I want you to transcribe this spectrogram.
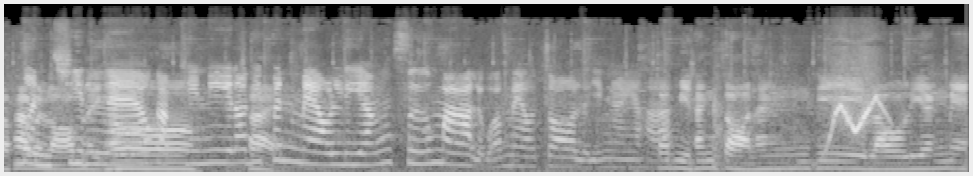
สภาพเหมือนแวดล้อมชินอะไรเงี้ย แล้วกับอ๋อที่นี่แล้วนี่ใช่ เป็นแมวเลี้ยงซื้อมาหรือว่าแมวจรหรือยังไงอะคะก็มีทั้งจรทั้งที่เราเลี้ยงแม่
